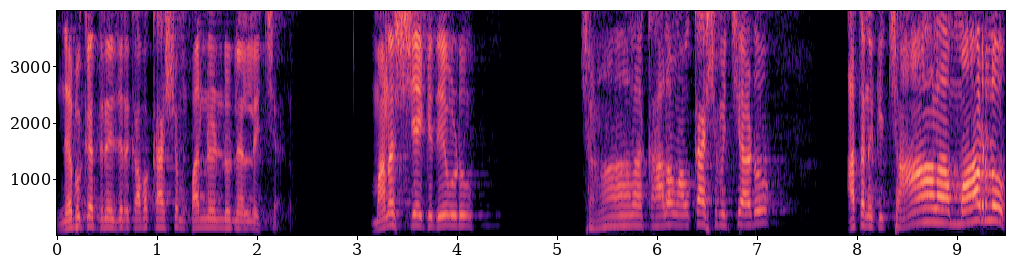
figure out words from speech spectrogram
నెబకద్ నిజర్కి అవకాశం పన్నెండు నెలలు ఇచ్చాడు. మనశ్శేకి దేవుడు చాలా కాలం అవకాశం ఇచ్చాడు. అతనికి చాలా మార్లు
